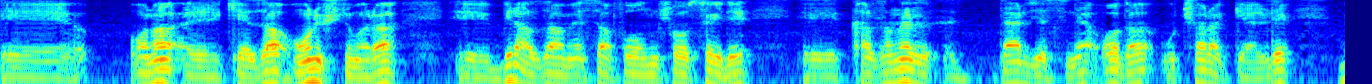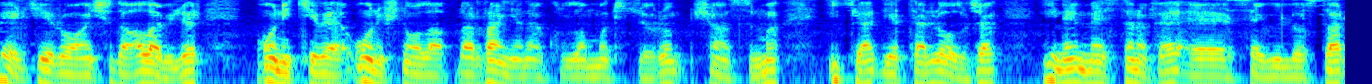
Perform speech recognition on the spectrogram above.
Ee, ona e, keza 13 numara e, biraz daha mesafe olmuş olsaydı e, kazanır dercesine o da uçarak geldi. Belki rövanşı da alabilir. 12 ve 13 nolu atlardan yana kullanmak istiyorum şansımı. 2 ad yeterli olacak. Yine Mestanofe e, sevgili dostlar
